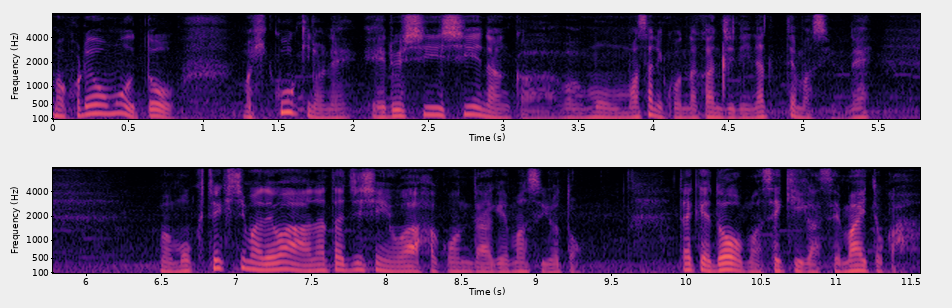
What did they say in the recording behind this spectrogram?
まあ、これを思うと、まあ、飛行機のね LCC なんかはもうまさにこんな感じになってますよね。まあ、目的地まではあなた自身は運んであげますよと。だけど、まあ、席が狭いとか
